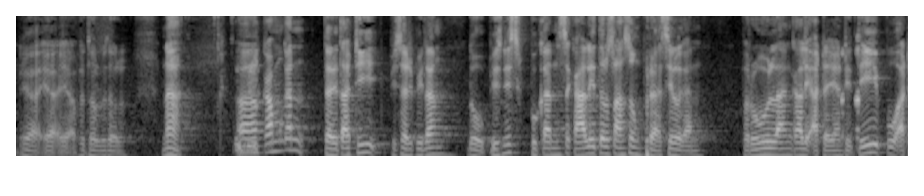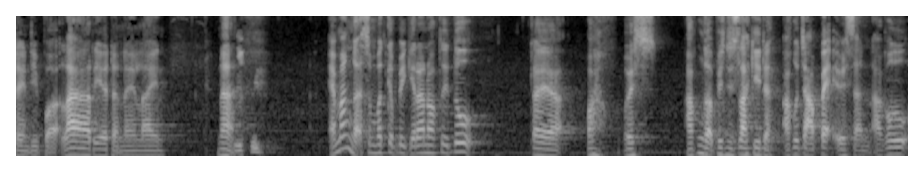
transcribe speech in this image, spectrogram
Ya, ya, ya, betul, betul. Nah, eh, kamu kan dari tadi bisa dibilang, loh, bisnis bukan sekali terus langsung berhasil kan? Berulang kali ada yang ditipu, ada yang dibawa lari, dan lain-lain. Nah, emang nggak sempat kepikiran waktu itu kayak, wah, wes, aku nggak bisnis lagi dah, aku capek wesan, aku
